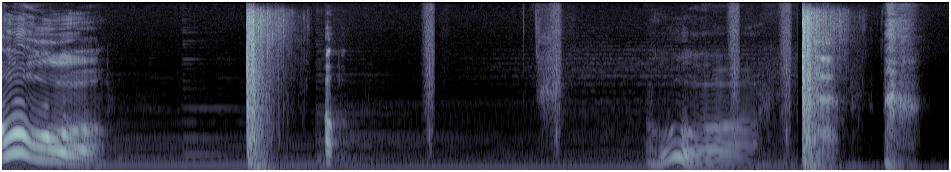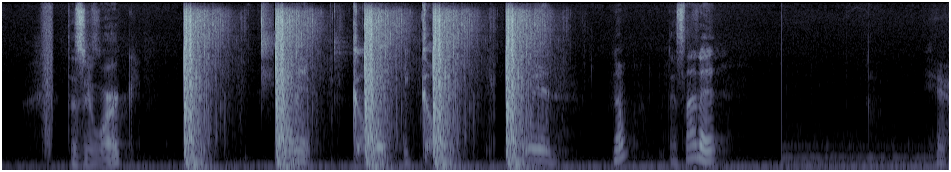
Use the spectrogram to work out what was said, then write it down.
Ooh. Oh. Ooh. That. Does it work? Go in. Go in. Go in. Go in. No, that's not it. Here.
